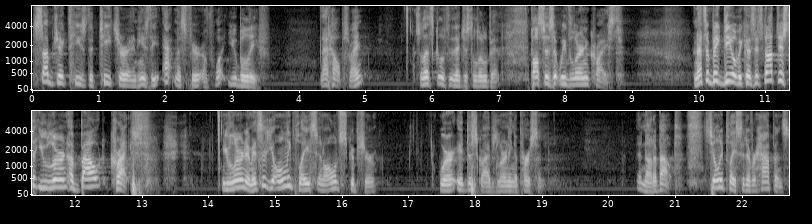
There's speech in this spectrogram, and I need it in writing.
subject, he's the teacher, and he's the atmosphere of what you believe. That helps, right? So let's go through that just a little bit. Paul says that we've learned Christ. And that's a big deal because it's not just that you learn about Christ, you learn him. It's the only place in all of Scripture where it describes learning a person and not about. It's the only place it ever happens.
